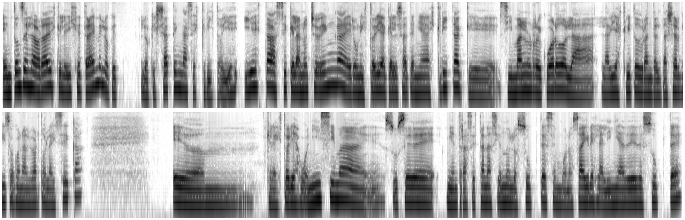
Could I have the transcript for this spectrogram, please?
entonces la verdad es que le dije, tráeme lo que, lo que ya tengas escrito. Y, esta, Hace que la noche venga, era una historia que él ya tenía escrita, que si mal no recuerdo la, la había escrito durante el taller que hizo con Alberto Laiseca. Em, que la historia es buenísima, eh, sucede mientras están haciendo los subtes en Buenos Aires, la línea D de subte,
